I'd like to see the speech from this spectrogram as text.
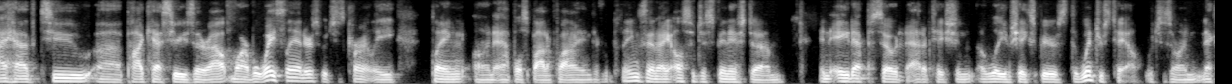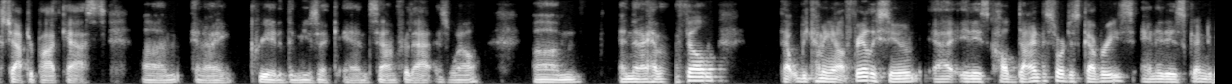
I have two uh, podcast series that are out Marvel Wastelanders, which is currently playing on Apple, Spotify, and different things. And I also just finished um, an eight episode adaptation of William Shakespeare's The Winter's Tale, which is on Next Chapter podcasts. Um, and I created the music and sound for that as well. Um, and then I have a film that will be coming out fairly soon. Uh, it is called Dinosaur Discoveries, and it is going to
